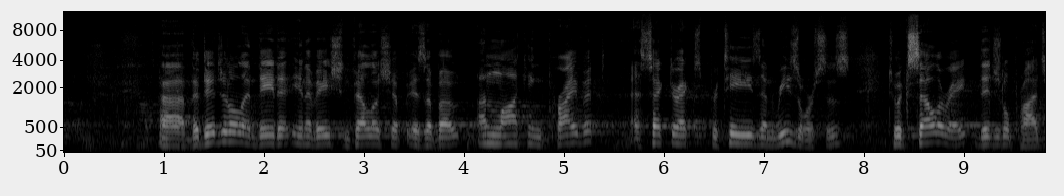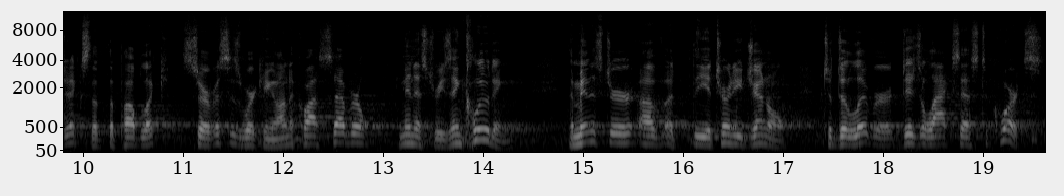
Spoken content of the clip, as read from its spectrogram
Uh, the Digital and Data Innovation Fellowship is about unlocking private uh, sector expertise and resources to accelerate digital projects that the public service is working on across several ministries, including the Minister of uh, the Attorney General to deliver digital access to courts,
